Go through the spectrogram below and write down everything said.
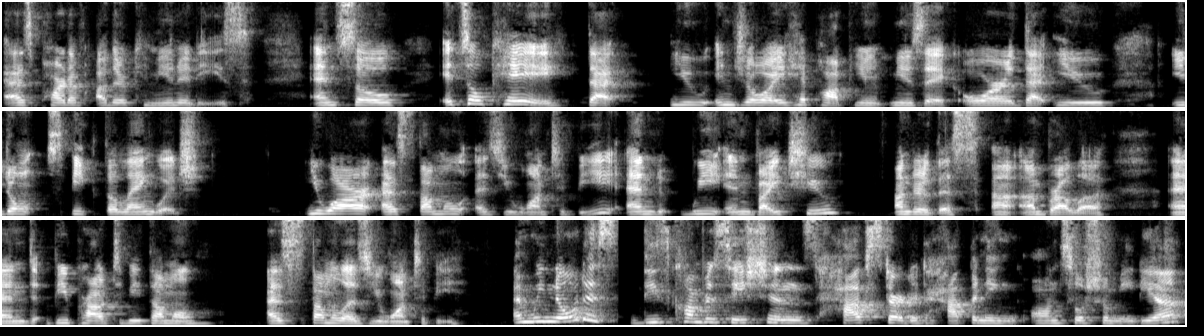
as part of other communities. And so it's okay that you enjoy hip hop music or that you you don't speak the language. You are as Tamil as you want to be, and we invite you under this uh, umbrella and be proud to be Tamil, as Tamil as you want to be. And we noticed these conversations have started happening on social media.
